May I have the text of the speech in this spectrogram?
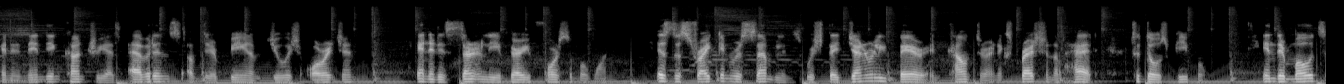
in an Indian country as evidence of their being of Jewish origin, and it is certainly a very forcible one, is the striking resemblance which they generally bear in counter and expression of head to those people. In their modes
